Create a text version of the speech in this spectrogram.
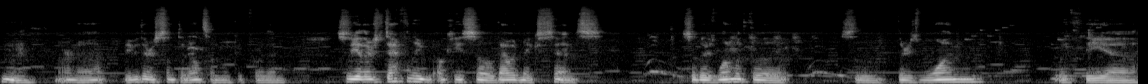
Hmm, or not. Maybe there's something else I'm looking for then. So yeah, there's definitely okay. So that would make sense. So there's one with the. So there's one with the. Uh,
